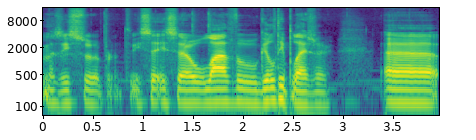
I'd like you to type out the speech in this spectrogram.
mas isso, pronto, isso, isso é o lado guilty pleasure. Uh,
